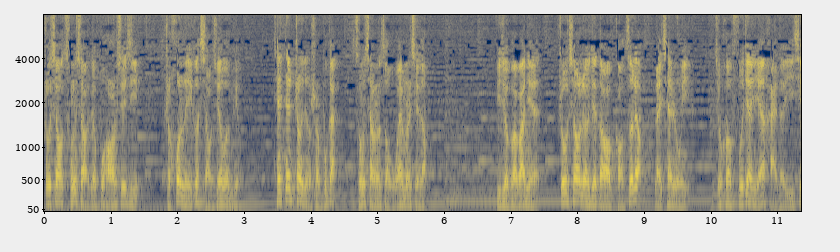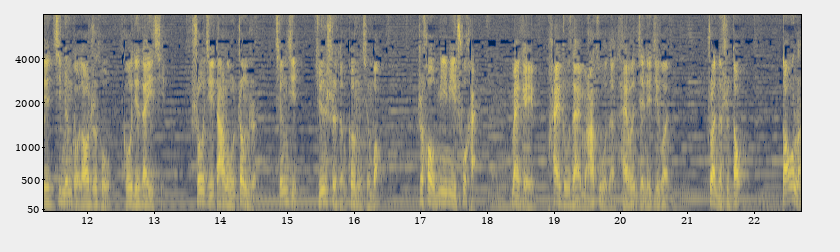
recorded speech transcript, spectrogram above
周潇从小就不好好学习，只混了一个小学文凭，天天正经事不干，总想着走歪门邪道。一九八八年，周潇了解到搞资料来钱容易，就和福建沿海的一些鸡鸣狗盗之徒勾结在一起，收集大陆政治、经济、军事等各种情报，之后秘密出海，卖给派驻在马祖的台湾间谍机关，赚的是刀，dollar。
